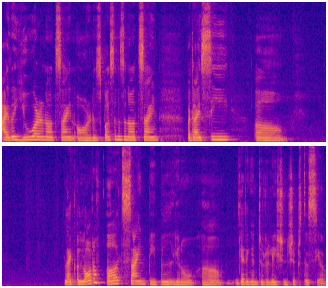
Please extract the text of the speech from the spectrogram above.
either you are an earth sign or this person is an earth sign but i see um, like a lot of earth sign people you know um, getting into relationships this year.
